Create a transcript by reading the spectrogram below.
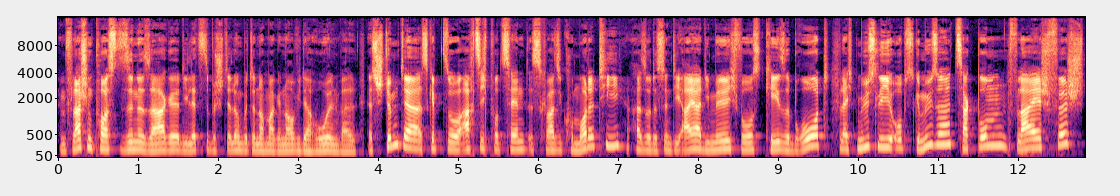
im Flaschenpost-Sinne sage, die letzte Bestellung bitte nochmal genau wiederholen, weil es stimmt ja, es gibt so 80 Prozent ist quasi Commodity, also das sind die Eier, die Milch, Wurst, Käse, Brot, vielleicht Müsli, Obst, Gemüse, zack, bumm, Fleisch, Fisch,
